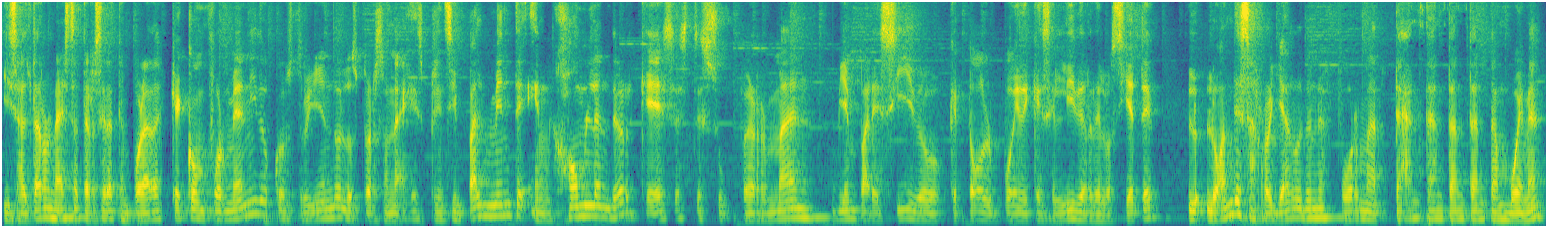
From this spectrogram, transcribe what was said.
y saltaron a esta tercera temporada que conforme han ido construyendo los personajes, principalmente en Homelander, que es este Superman bien parecido, que todo lo puede, que es el líder de los siete, lo, han desarrollado de una forma tan, tan, tan, tan, tan buena.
